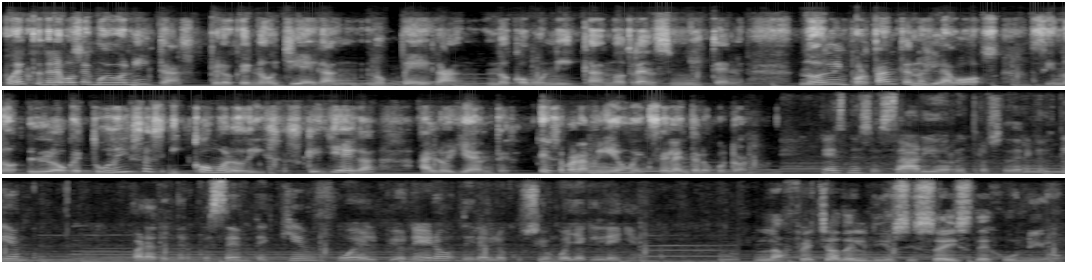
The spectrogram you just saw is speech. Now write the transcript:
Pueden tener voces muy bonitas, pero que no llegan, no pegan, no comunican, no transmiten. No es lo importante, no es la voz, sino lo que tú dices y cómo lo dices, que llega al oyente. Ese para mí es un excelente locutor. Es necesario retroceder en el tiempo para tener presente quién fue el pionero de la locución guayaquileña. La fecha del 16 de junio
